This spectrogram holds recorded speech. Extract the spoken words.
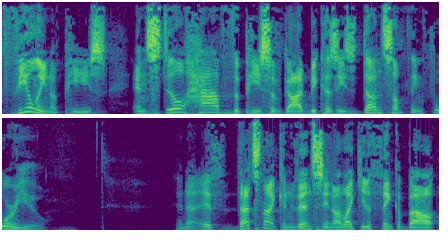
feeling of peace and still have the peace of God because He's done something for you. And uh, if that's not convincing, I'd like you to think about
